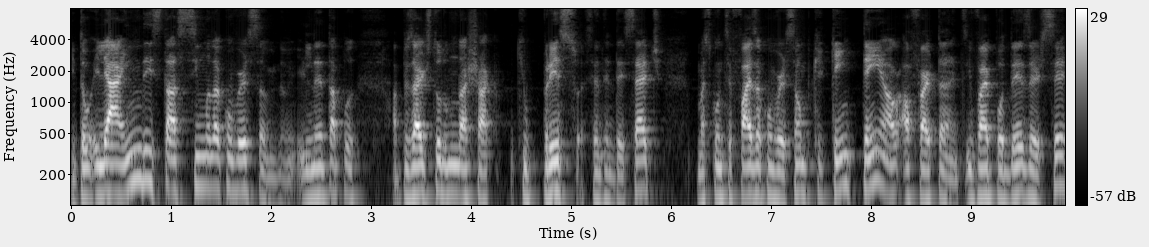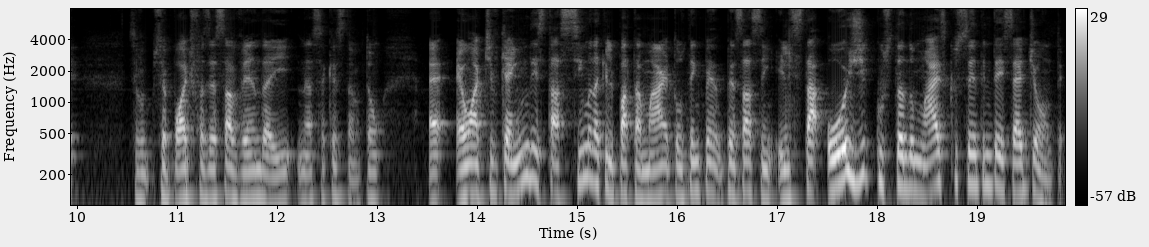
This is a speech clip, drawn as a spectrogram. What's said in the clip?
Então ele ainda está acima da conversão. Então, ele ainda tá, apesar de todo mundo achar que o preço é 137, mas quando você faz a conversão, porque quem tem a oferta antes e vai poder exercer, você pode fazer essa venda aí nessa questão. Então é, é, um ativo que ainda está acima daquele patamar, então tem que pensar assim, ele está hoje custando mais que o 137 de ontem.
